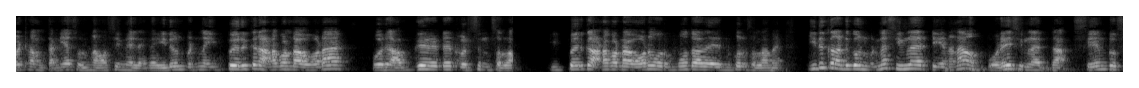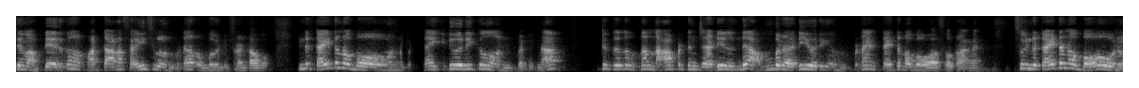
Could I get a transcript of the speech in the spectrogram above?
பற்றி நம்ம தனியா சொல்லணும் அவசியமே இல்லைங்க. இது வந்து பாத்தீங்கன்னா இப்ப இருக்கிற அனகொண்டாவோட ஒரு அப்கிரேடட் வெர்ஷன் சொல்லலாம். இப்ப இருக்க அனகொண்டாவோட ஒரு மூதாதையர்னு கூட சொல்லாம. இதுக்கும் அதுக்கு ஒன்று பாத்தீங்கன்னா சிமிலாரிட்டி என்னன்னா ஒரே சிமிலாரிட்டி தான். சேம் டு சேம் அப்படியே இருக்கும். பட் ஆனா சைஸ்ல ஒன்று பண்ணா ரொம்ப டிஃப்ரெண்ட் ஆகும். இந்த டைட்டன் ஒன்று வந்து இது வரைக்கும் ஒன்று பார்த்தீங்கன்னா கிட்டத்தட்ட நாற்பத்தஞ்சு அடியிலிருந்து ஐம்பது அடி வரைக்கும் வந்து பாத்தீங்கன்னா இந்த சொல்றாங்க. ஸோ இந்த டைட்டனோபோவா ஒரு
